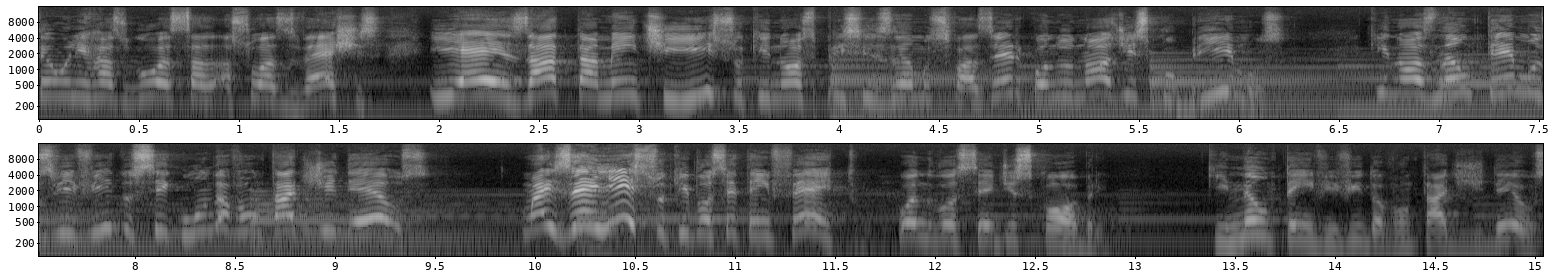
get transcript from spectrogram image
Então ele rasgou as, as suas vestes, e é exatamente isso que nós precisamos fazer quando nós descobrimos que nós não temos vivido segundo a vontade de Deus. Mas é isso que você tem feito quando você descobre que não tem vivido a vontade de Deus?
